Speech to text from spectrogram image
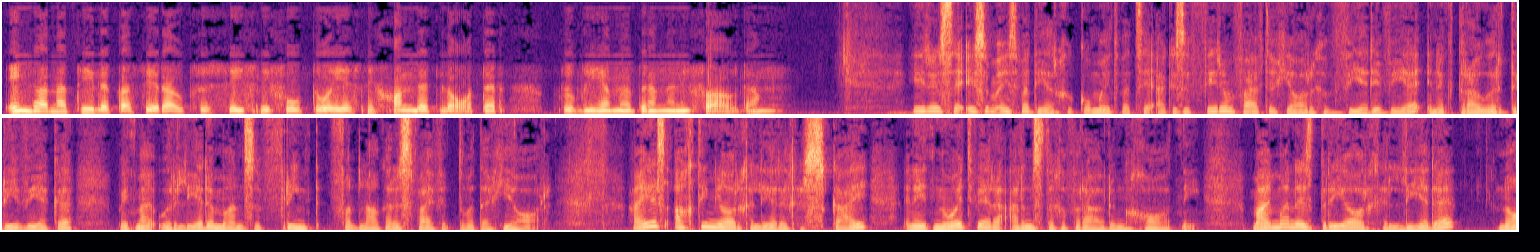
en dan natuurlik as die rouproses nie voltooi is nie gaan dit later probleme bring in die verhouding. Hier is 'n SMS wat deurgekom het wat sê ek is 'n 54-jarige weduwee en ek trou oor 3 weke met my oorlede man se vriend van langer as 25 jaar. Hy is 18 jaar gelede geskei en het nooit weer 'n ernstige verhouding gehad nie. My man is 3 jaar gelede na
